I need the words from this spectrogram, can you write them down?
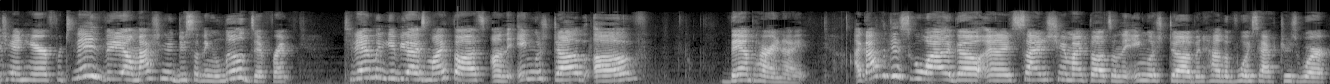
Chan here. For today's video, I'm actually going to do something a little different. Today I'm going to give you guys my thoughts on the English dub of Vampire Knight. I got the disc a while ago and I decided to share my thoughts on the English dub and how the voice actors were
